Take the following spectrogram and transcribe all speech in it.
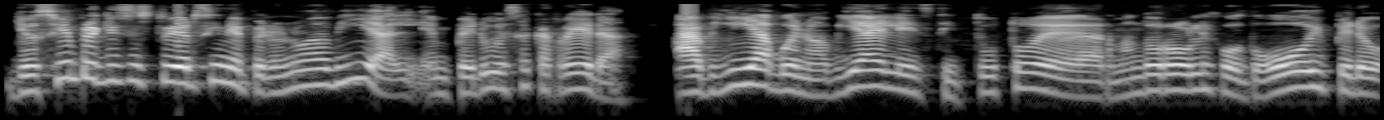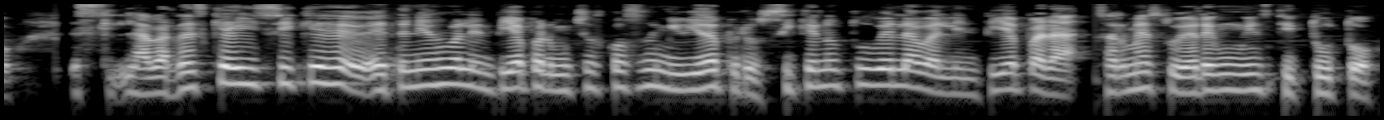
Yo siempre quise estudiar cine, pero no había en Perú esa carrera. Había, bueno, había el Instituto de Armando Robles Godoy, pero la verdad es que ahí sí que he tenido valentía para muchas cosas en mi vida, pero sí que no tuve la valentía para hacerme estudiar en un instituto.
